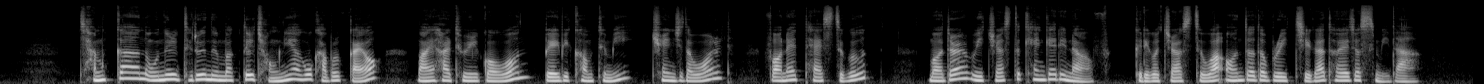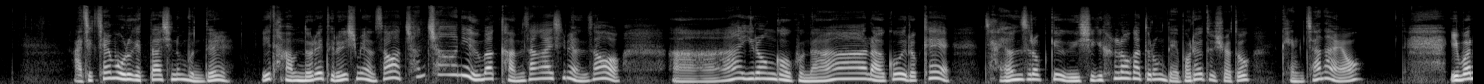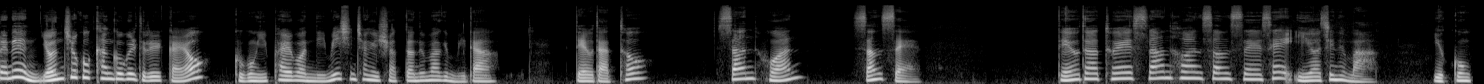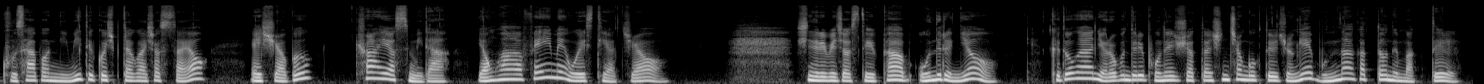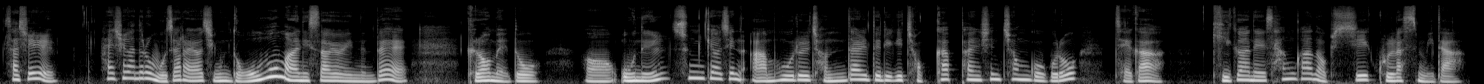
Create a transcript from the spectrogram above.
잠깐 오늘 들은 음악들 정리하고 가볼까요? My Heart Will Go On, Baby Come To Me, Change the World, Fun at Test Good, Mother We Just Can't Get Enough, 그리고 Just와 Under the Bridge가 더해졌습니다. 아직 잘 모르겠다 하시는 분들, 이 다음 노래 들으시면서 천천히 음악 감상하시면서 아, 이런 거구나 라고 이렇게 자연스럽게 의식이 흘러가도록 내버려 두셔도 괜찮아요. 이번에는 연주곡 한 곡을 들을까요? 9028번님이 신청해 주셨던 음악입니다. 데오다토, San Juan Sunset 데오다토의 San Juan Sunset에 이어진 음악 6094번님이 듣고 싶다고 하셨어요. Asher Book Try였습니다. 영화 Fame의 OST였죠. 신혜림의 Just Pop 오늘은요. 그동안 여러분들이 보내주셨던 신청곡들 중에 못 나갔던 음악들 사실 한 시간으로 모자라요. 지금 너무 많이 쌓여 있는데 그럼에도 어, 오늘 숨겨진 암호를 전달드리기 적합한 신청곡으로 제가 기간에 상관없이 골랐습니다.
